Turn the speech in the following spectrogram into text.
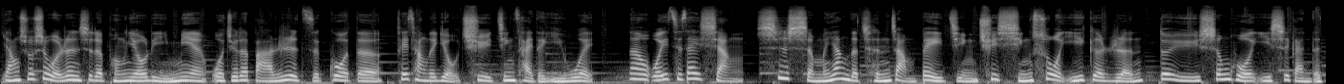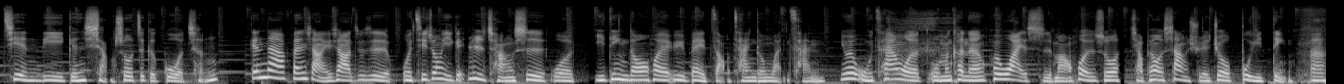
杨叔是我认识的朋友里面，我觉得把日子过得非常的有趣、精彩的一位。那我一直在想，是什么样的成长背景去形塑一个人对于生活仪式感的建立跟享受这个过程？跟大家分享一下，就是我其中一个日常是我一定都会预备早餐跟晚餐，因为午餐我我们可能会外食嘛，或者说小朋友上学就不一定。嗯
